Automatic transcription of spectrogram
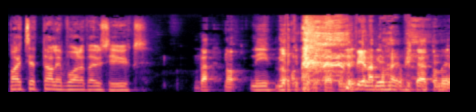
paitsi että tämä oli vuodelta 91. No niin, no, mikä tuli, vielä mikä, mikä tuli,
